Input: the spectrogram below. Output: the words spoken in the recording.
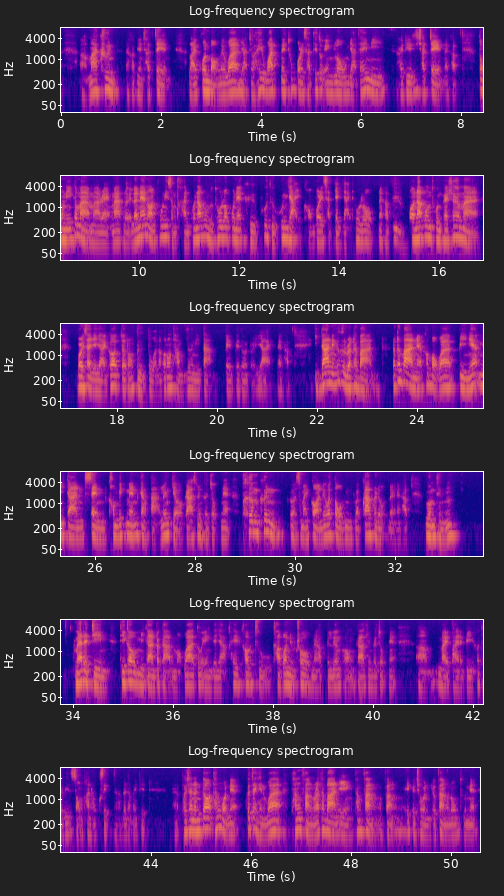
มากขึ้นนะครับอย่างชัดเจน หลายคนบอกเลยว่าอยากจะให้วัดในทุกบริษัทที่ตัวเองลง อยากจะให้มีไอเดียที่ชัดเจนนะครับ ตรงนี้ก็มามาแรงมากเลย และแน่นอนพวกนี้สำคัญเพราะนักลงทุนทั่วโลกพวกนี้คือผู้ถือหุ้นใหญ่ของบริษัทใหญ่ๆทั่วโลกนะครับพอนักลงทุน pressure มาบริษัทใหญ่ ๆ ก็จะต้องตื่นตัว แล้วก็ต้องทำเรื่องนี้ตามเป็นไปโดยปริยายนะครับ อีกด้านหนึ่งก็คือรัฐบาล รัฐบาลเนี่ยเขาบอกว่าปีนี้มีการเซ็น commitment ต่างๆ เรื่องเกี่ยวกับก๊าซเรือนกระจกเนี่ยเพิ่มขึ้นกว่าสมัยก่อนเรียกว่าโตแบบก้าวกระโดดเลยนะครับ รวมถึง แม้แต่จีนที่ก็มีการประกาศบอกว่าตัวเองจะอยากให้เข้าสู่คาร์บอนนิวทรัลนะครับเป็นเรื่องของก๊าซเรือนกระจกเนี่ยภายในปีเขาจะปี2060 นะครับถ้าจำไม่ผิด เพราะฉะนั้นก็ทั้งหมดเนี่ยก็จะเห็นว่าทั้งฝั่งรัฐบาลเอง ทั้งฝั่งฝั่งเอกชน หรือฝั่งลงทุนเนี่ย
